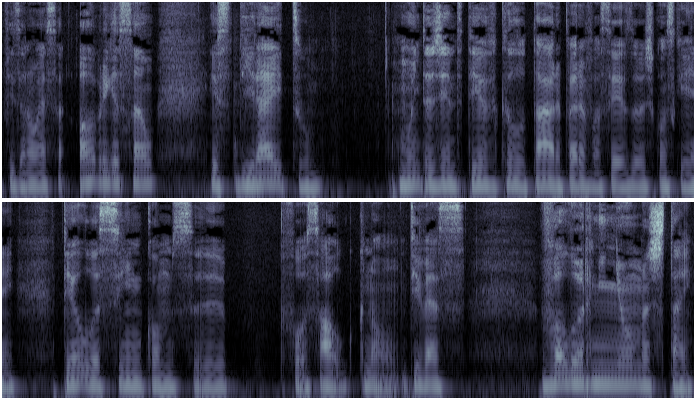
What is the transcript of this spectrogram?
Fizeram essa obrigação, esse direito. Muita gente teve que lutar para vocês hoje conseguirem tê-lo assim como se fosse algo que não tivesse valor nenhum, mas tem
